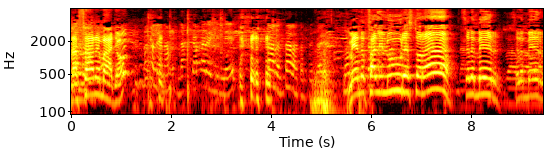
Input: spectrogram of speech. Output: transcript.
Na sane majo. Mais le Falilou restaurant, c'est le maire, c'est le maire.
